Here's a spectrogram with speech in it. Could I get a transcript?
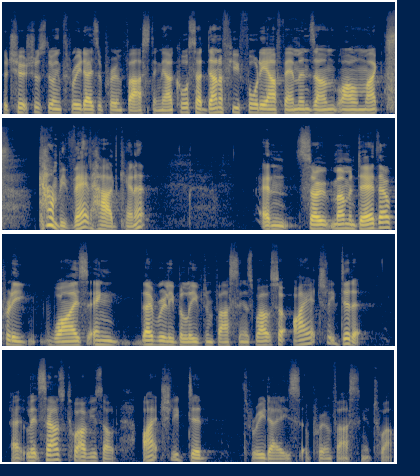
The church was doing three days of prayer and fasting. Now, of course, I'd done a few 40 hour famines. I'm, I'm like, can't be that hard, can it? And so, mum and dad, they were pretty wise and they really believed in fasting as well. So, I actually did it. Uh, let's say I was 12 years old. I actually did three days of prayer and fasting at 12.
